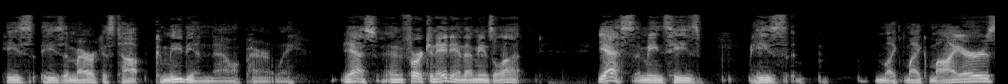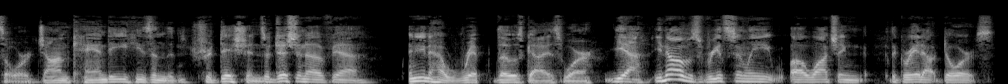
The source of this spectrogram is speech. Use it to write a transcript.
he's, he's America's top comedian now, apparently. Yes. And for a Canadian, that means a lot. Yes. It means he's, he's like Mike Myers or John Candy. He's in the tradition. Tradition of, yeah. And you know how ripped those guys were. Yeah. You know, I was recently uh, watching The Great Outdoors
